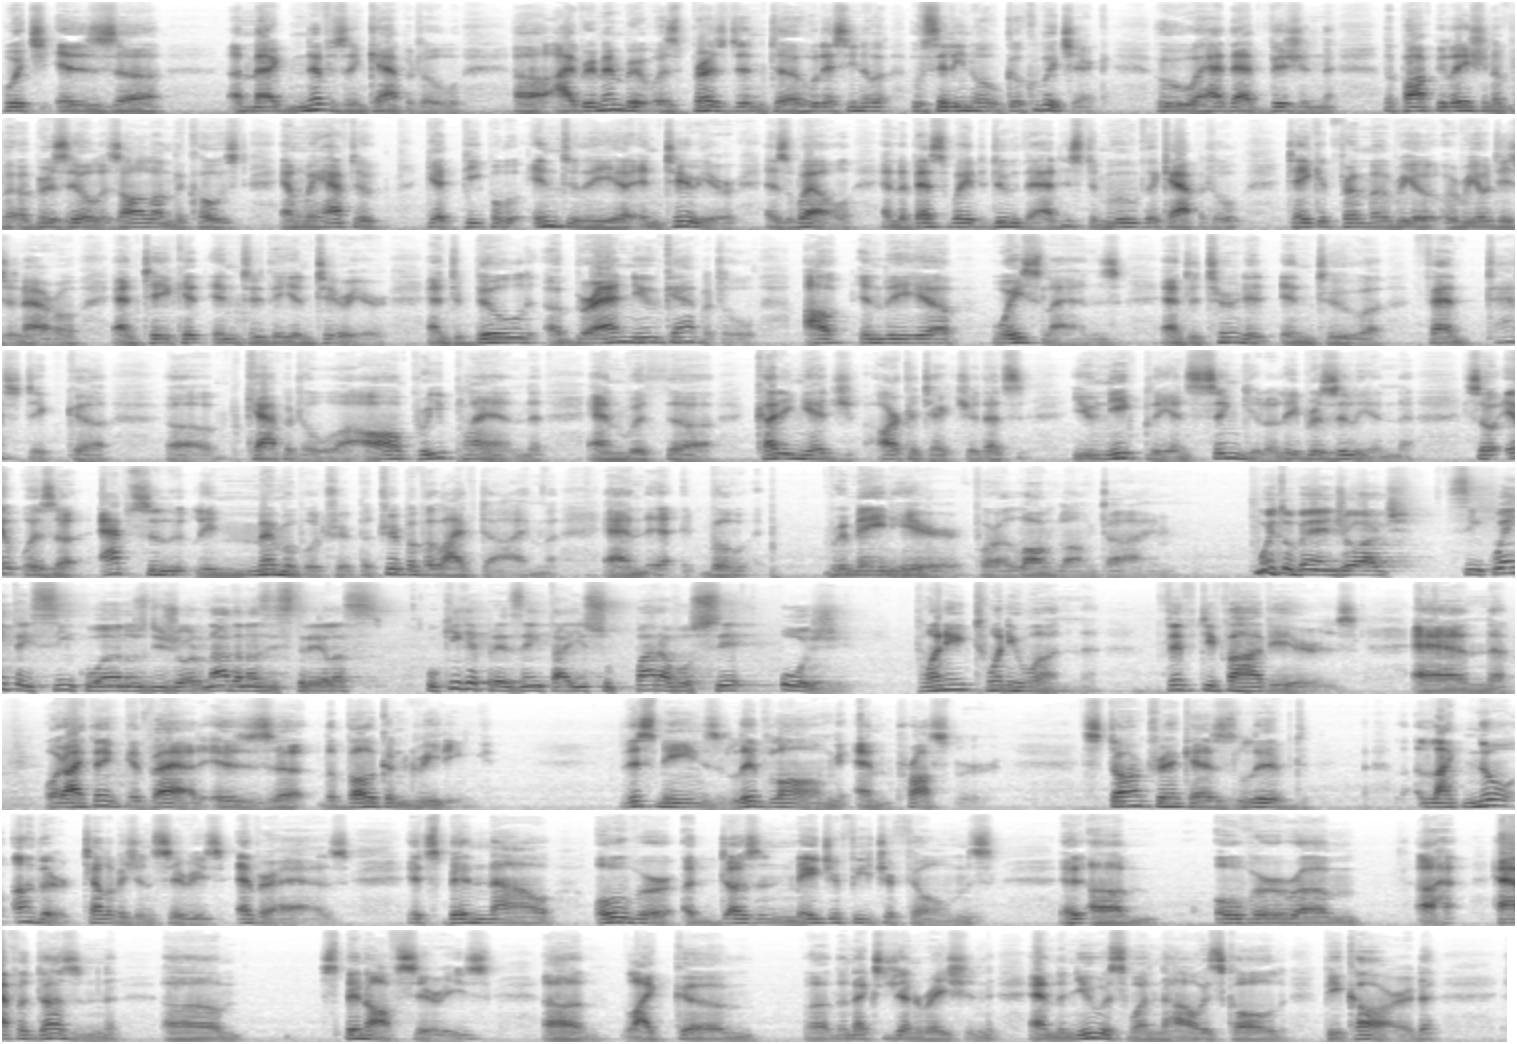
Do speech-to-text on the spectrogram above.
which is uh, a magnificent capital. Uh, I remember it was President uh, Kubitschek who had that vision. The population of uh, Brazil is all on the coast, and we have to get people into the uh, interior as well. And the best way to do that is to move the capital, take it from uh, Rio, uh, Rio de Janeiro, and take it into the interior, and to build a brand new capital out in the uh, wastelands, and to turn it into a fantastic. Uh, uh, capital, all pre-planned and with cutting edge architecture that's uniquely and singularly Brazilian. So it was an absolutely memorable trip, a trip of a lifetime, and it will remain here for a long, long time. Muito bem, George. 55 anos de jornada nas estrelas. O que representa isso para você hoje? 2021, 55 years. And what I think of that is uh, the Vulcan greeting. This means live long and prosper. Star Trek has lived like no other television series ever has. It's been now over a dozen major feature films, um, over um, a, half a dozen um, spin off series, uh, like um, uh, The Next Generation, and the newest one now is called Picard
